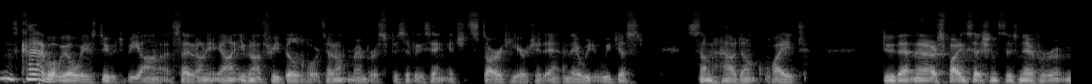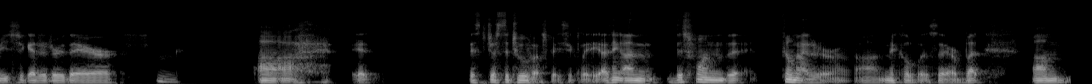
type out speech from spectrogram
it's kind of what we always do, to be honest. I don't even on three billboards. I don't remember specifically saying it should start here, it should end there. We we just somehow don't quite do that. And in our spotting sessions, there's never a music editor there. Mm. Uh, it it's just the two of us basically. I think on this one, the film editor uh, Mikkel was there, but um,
